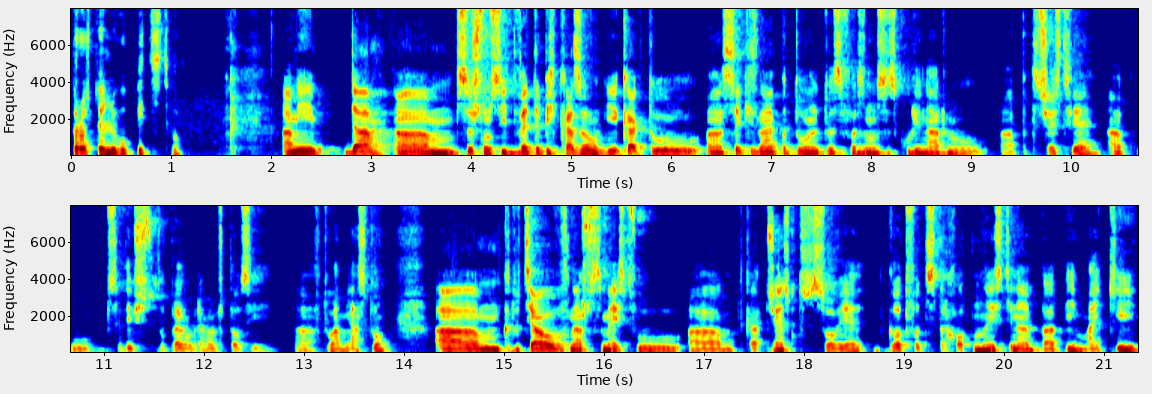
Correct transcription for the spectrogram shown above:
просто е любопитство? Ами да, а, всъщност и двете бих казал и както а, всеки знае, пътуването е свързано с кулинарно а, пътешествие, ако седиш за време в този в това място. А, като цяло в нашето семейство а, така, женското съсловие готвят страхотно наистина, баби, майки,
